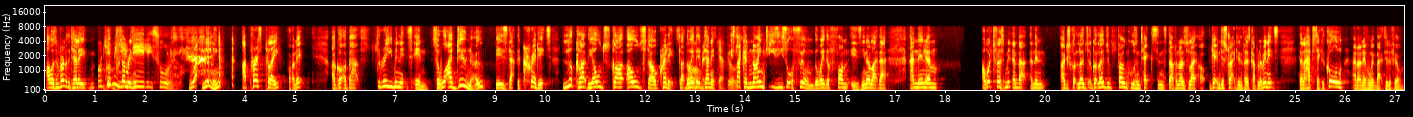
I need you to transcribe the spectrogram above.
I was in front of the telly. What do you mean you reason, nearly saw it? Right, meaning, I pressed play on it. I got about three minutes in. So what I do know is that the credits look like the old old style credits, like the way Oh, they've done it. yeah. It's like a '90s sort of film, the way the font is, you know, like that. And then Yeah. um, I watched first minute and that, and then I just got loads. I got loads of phone calls and texts and stuff, and I was like oh, getting distracted in the first couple of minutes. Then I had to take a call, and I never went back to the film.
